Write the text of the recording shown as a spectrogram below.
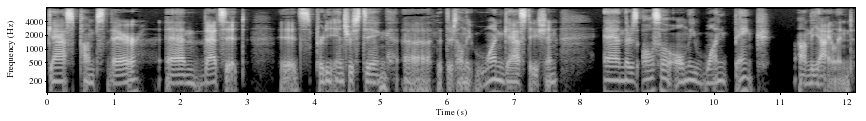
gas pumps there, and that's it. It's pretty interesting uh, that there's only one gas station, and there's also only one bank on the island.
